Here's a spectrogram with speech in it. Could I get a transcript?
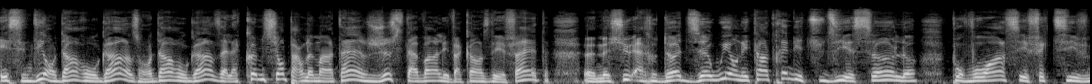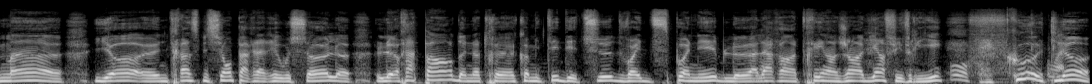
Et Cindy, on dort au gaz, on dort au gaz à la commission parlementaire juste avant les vacances des fêtes. Euh, Monsieur Arruda disait, oui, on est en train d'étudier ça là, pour voir si effectivement euh, il y a euh, une transmission par aérosol. Le rapport de notre comité d'études va être disponible euh, à la rentrée en janvier, en février. Ouf. Écoute, Ouais. là,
